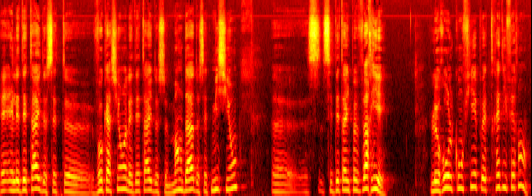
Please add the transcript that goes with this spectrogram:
Et, les détails de cette euh, vocation, les détails de ce mandat, de cette mission, euh, ces détails peuvent varier. Le rôle confié peut être très différent.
